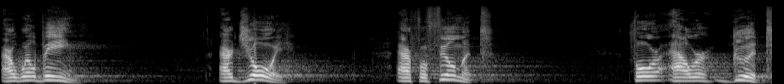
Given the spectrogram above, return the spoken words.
our well being, our joy, our fulfillment, for our good.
